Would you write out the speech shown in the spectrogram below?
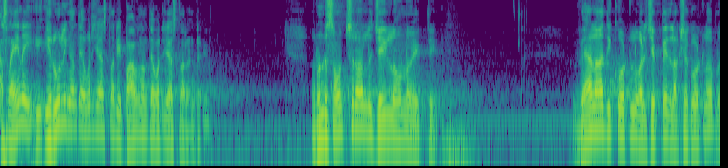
అసలు అయినా ఈ రూలింగ్ అంతా ఎవరు చేస్తున్నారు? ఈ పాలన అంతా ఎవరు చేస్తున్నారంటే రెండు సంవత్సరాలు జైల్లో ఉన్న వ్యక్తి వేలాది కోట్లు వాళ్ళు చెప్పేది లక్ష కోట్లు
